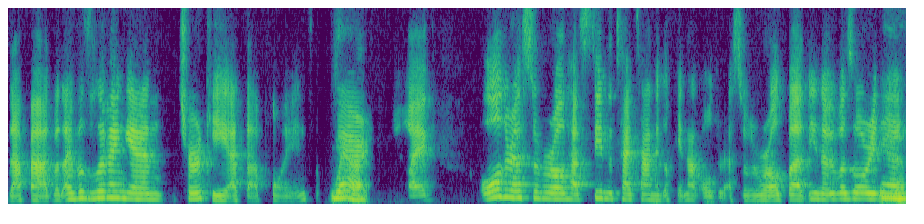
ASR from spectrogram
that bad, but I was living in Turkey at that point. Where, yeah. Like all the rest of the world has seen the Titanic. Okay, not all the rest of the world, but you know, it was already yeah.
